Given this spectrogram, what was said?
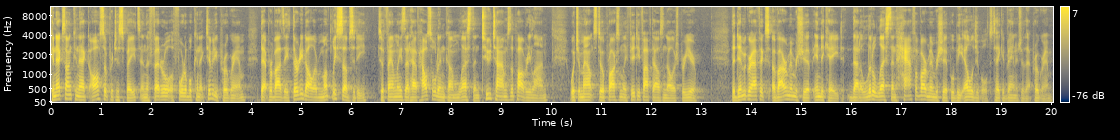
Conexon Connect also participates in the federal Affordable Connectivity Program that provides a $30 monthly subsidy to families that have household income less than two times the poverty line, which amounts to approximately $55,000 per year. The demographics of our membership indicate that a little less than half of our membership will be eligible to take advantage of that program.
